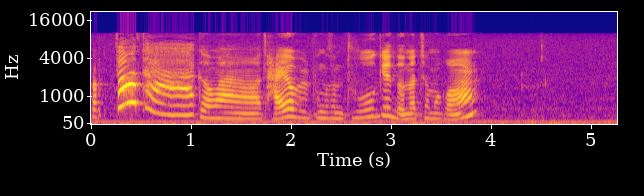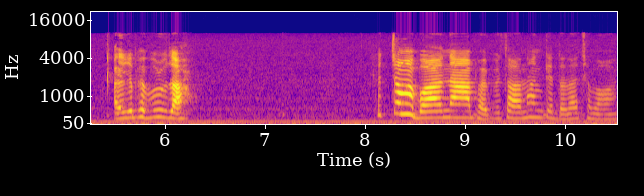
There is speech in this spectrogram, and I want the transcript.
맙소타 고마워. 자여불풍선 두개 너나 쳐먹어. 아 이제 배부르다. 효정아 뭐하나? 별풍선 한개 너나 쳐먹어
